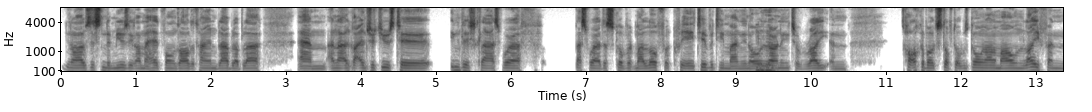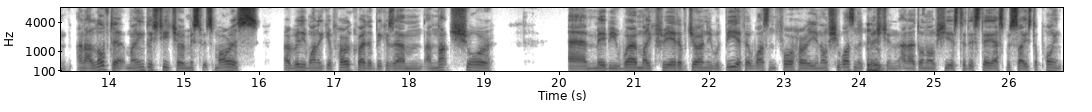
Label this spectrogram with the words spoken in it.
you know, I was listening to music on my headphones all the time, blah blah blah. Um, and I got introduced to English class where I that's where I discovered my love for creativity, man. You know, Mhm. learning to write and talk about stuff that was going on in my own life, and and I loved it. My English teacher, Miss Fitzmaurice, I really want to give her credit because um I'm not sure. Uh, maybe where my creative journey would be if it wasn't for her. You know, she wasn't a Mhm. Christian, and I don't know if she is to this day. That's besides the point.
